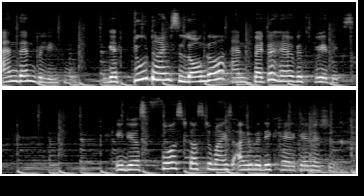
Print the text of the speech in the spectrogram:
and then believe me. Get two times longer and better hair with Vedix. India's first customized Ayurvedic hair care regime.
